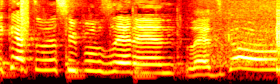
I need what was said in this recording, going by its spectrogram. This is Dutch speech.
Ik heb er weer super zin in. Let's go!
